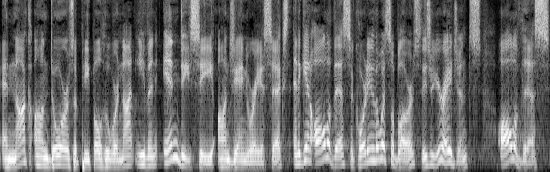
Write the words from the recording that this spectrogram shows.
and knock on doors of people who were not even in D.C. on January 6th. And again, all of this, according to the whistleblowers, these are your agents, all of this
